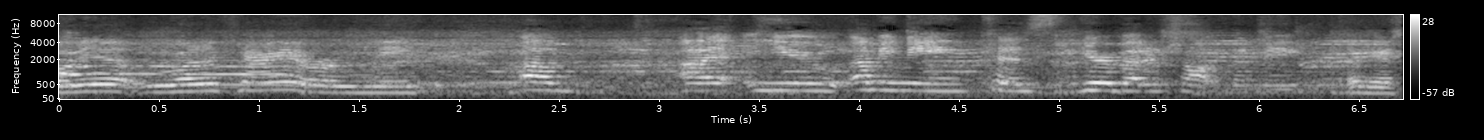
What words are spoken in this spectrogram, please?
Me to, you want to carry it or me? Um, I you I mean me because you're a better shot than me. Okay.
